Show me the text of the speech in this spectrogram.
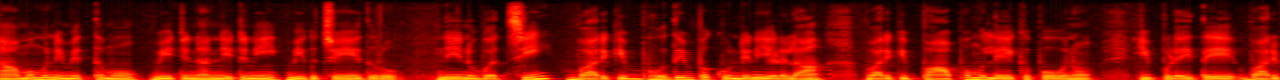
నామము నిమిత్తము వీటినన్నిటినీ మీకు చేయుదురు. నేను వచ్చి వారికి బోధింపకుండిన ఎడల వారికి పాపము లేకపోవను. ఇప్పుడైతే వారి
